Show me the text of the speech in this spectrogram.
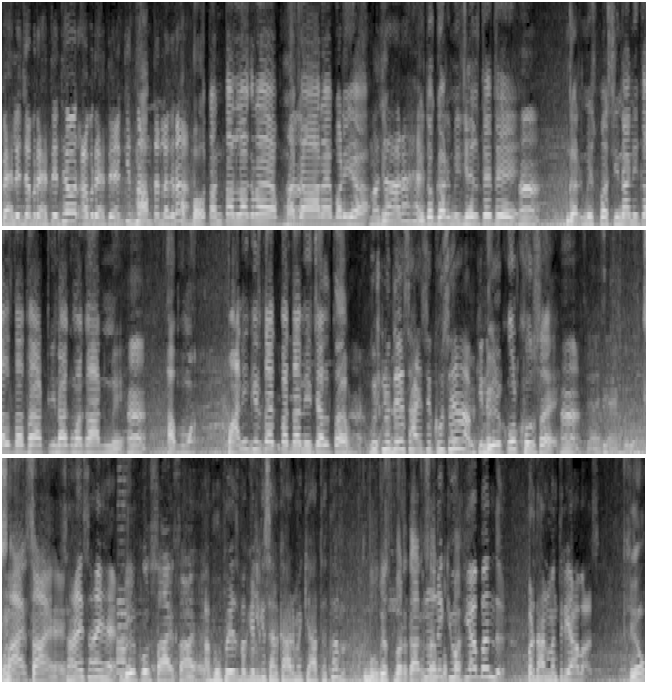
पहले जब रहते थे और अब रहते हैं कितना अंतर लग रहा है? बहुत अंतर लग रहा है अब मज़ा आ रहा है बढ़िया। मज़ा आ रहा है? ये तो गर्मी झेलते थे। हाँ। गर्मी से पसीना निकलता था टीना के मकान में। हाँ। अब पानी गिरता है पता नहीं चलता। हाँ। विष्णुदेव साय से खुश हैं आपकी बिल्कुल खुश है। हाँ। साय साए है। साय साय है। बिल्कुल साए साए है। अब भूपेश बघेल की सरकार में क्या था तब? भूपेश सरकार उन्होंने क्यों किया बंद? प्रधानमंत्री आवास। क्यों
